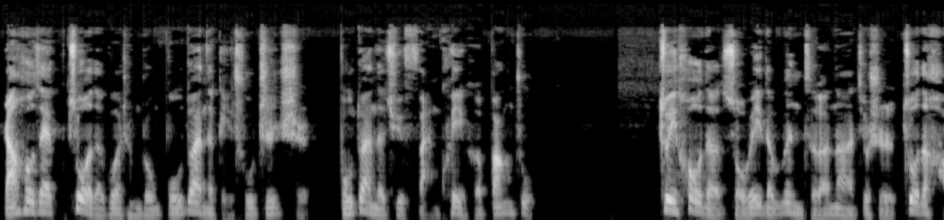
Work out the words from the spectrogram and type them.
然后在做的过程中不断的给出支持，不断的去反馈和帮助。最后的所谓的问责呢，就是做得好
